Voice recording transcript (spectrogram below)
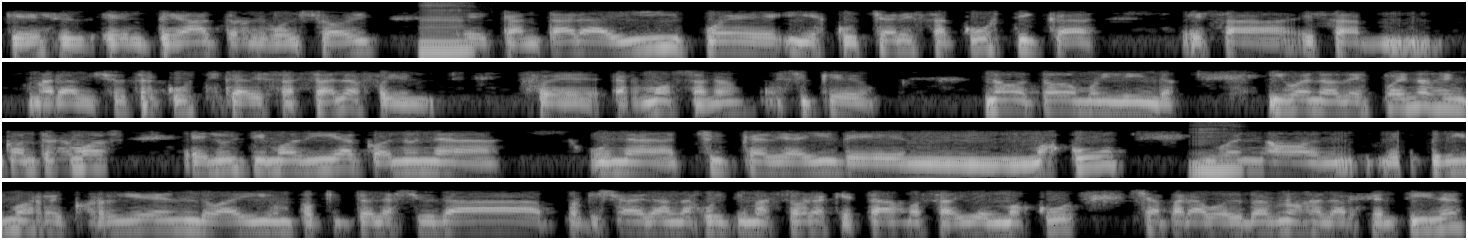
que es el, teatro, el Bolshoi, ah. eh, cantar ahí fue y escuchar esa acústica, esa, esa maravillosa acústica de esa sala fue, fue hermosa, ¿no? Así que no, todo muy lindo. Y bueno, después nos encontramos el último día con una una chica de ahí de mm, Moscú. Y bueno estuvimos recorriendo ahí un poquito la ciudad porque ya eran las últimas horas que estábamos ahí en Moscú ya para volvernos a la Argentina.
